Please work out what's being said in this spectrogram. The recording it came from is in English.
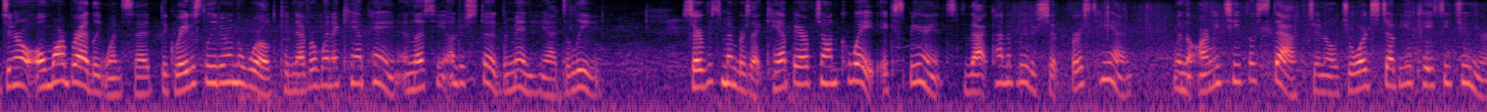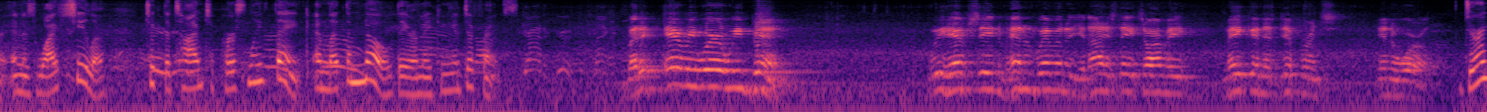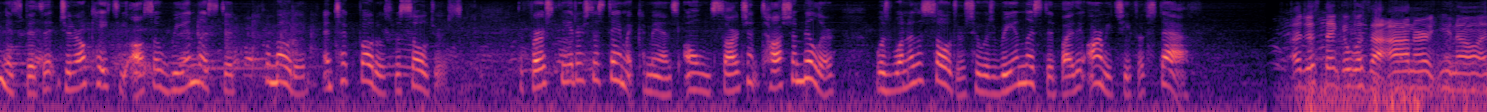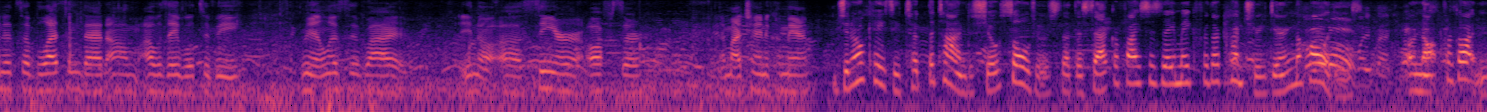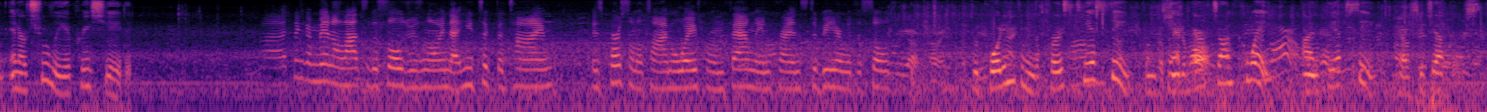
General Omar Bradley once said, The greatest leader in the world could never win a campaign unless he understood the men he had to lead. Service members at Camp Arifjan Kuwait experienced that kind of leadership firsthand when the Army Chief of Staff, General George W. Casey Jr., and his wife Sheila took the time to personally thank and let them know they are making a difference. But everywhere we've been, we have seen men and women of the United States Army making a difference in the world. During his visit, General Casey also re-enlisted, promoted, and took photos with soldiers. The 1st Theater Sustainment Command's own Sergeant Tasha Miller was one of the soldiers who was re-enlisted by the Army Chief of Staff. I just think it was an honor, you know, and it's a blessing that um, I was able to be re-enlisted by, you know, a senior officer in my chain of command. General Casey took the time to show soldiers that the sacrifices they make for their country during the holidays are not forgotten and are truly appreciated. I think it meant a lot to the soldiers knowing that he took the time, his personal time, away from family and friends to be here with the soldiers. Reporting from the 1st TSC from Camp Arifjan, Kuwait, I'm PFC Kelsey Jeffers.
